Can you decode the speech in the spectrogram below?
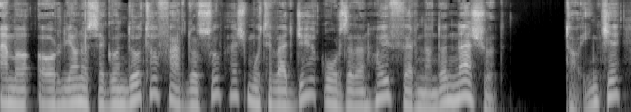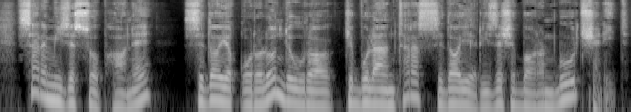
اما و سگوندو تا فردا صبحش متوجه های فرناندو نشد تا اینکه سر میز صبحانه صدای قرولند او را که بلندتر از صدای ریزش باران بود شنید.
